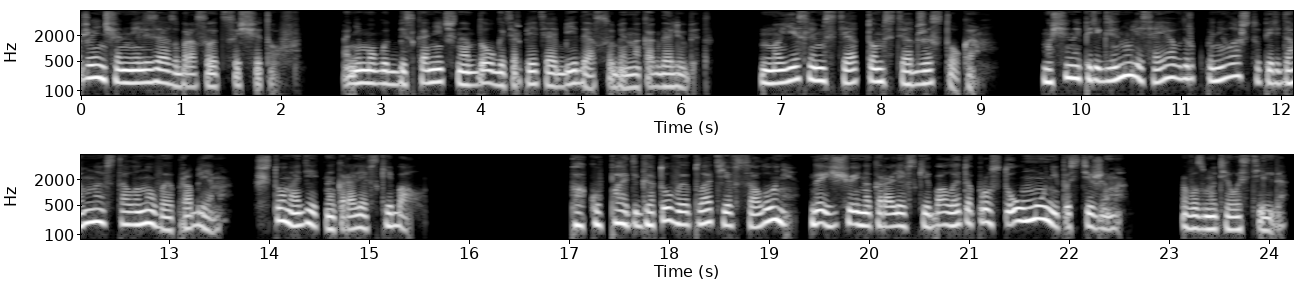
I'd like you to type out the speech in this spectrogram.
Женщин нельзя сбрасывать со счетов. Они могут бесконечно долго терпеть обиды, особенно когда любят. Но если мстят, то мстят жестоко. Мужчины переглянулись, а я вдруг поняла, что передо мной встала новая проблема. Что надеть на королевский бал? Покупать готовое платье в салоне, да еще и на королевский бал, это просто уму непостижимо, возмутилась Тильда.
